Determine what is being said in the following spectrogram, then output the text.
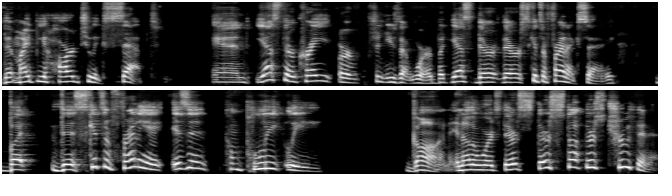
that might be hard to accept. And yes, they're crazy, or shouldn't use that word, but yes, they're they're schizophrenic, say, but the schizophrenia isn't completely gone. In other words, there's there's stuff, there's truth in it.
